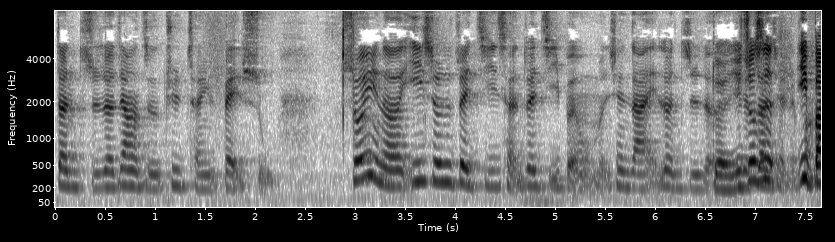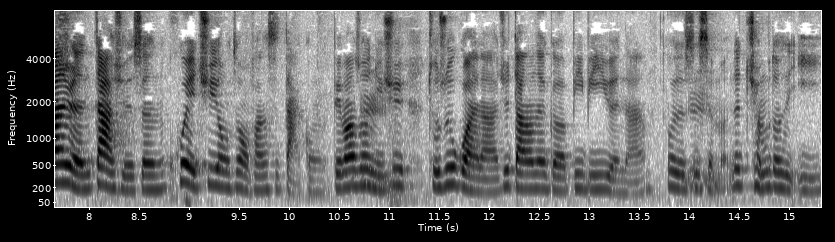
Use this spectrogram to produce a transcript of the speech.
等值的这样子去乘以倍数。所以呢，一就是最基层、最基本，我们现在认知的对，也就是一般人大学生会去用这种方式打工。比方说你嗯。去图书馆啊，去当那个 BB 员啊，或者是什么，那全部都是一。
